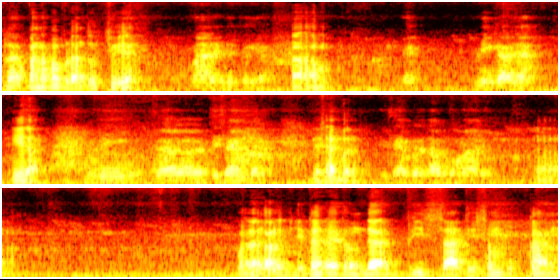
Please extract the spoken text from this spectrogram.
8 apa bulan 7 ya? Kemarin itu ya. Ah, em, Eh, meninggalnya? Iya. Meninggal Desember, Desember. Desember tahun kemarin. Nah. Padahal kalau cuci darah itu tidak bisa disembuhkan.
